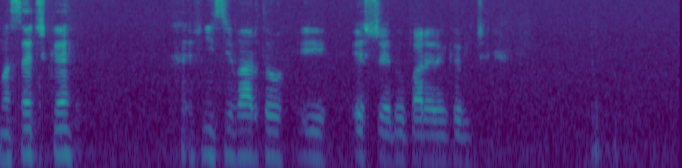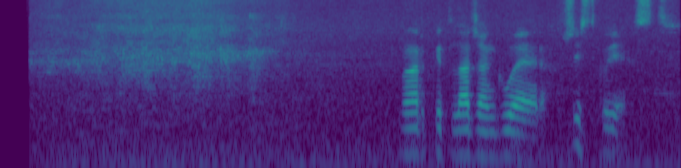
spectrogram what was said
maseczkę, nic nie warto i jeszcze jedną parę rękawiczek. Market La Janguera. Wszystko jest.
